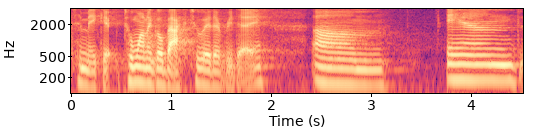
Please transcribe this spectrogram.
to make it to want to go back to it every day. Um, and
